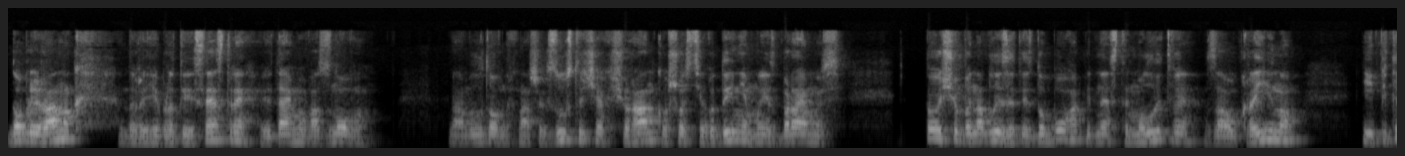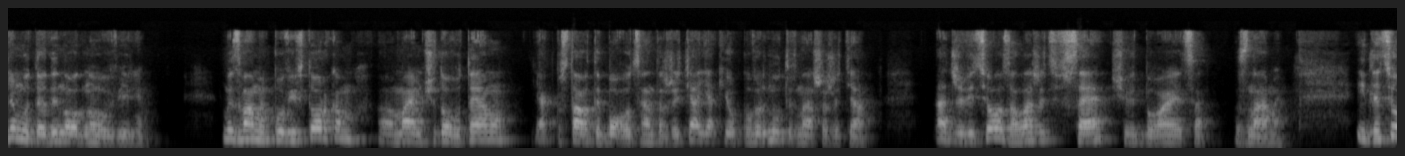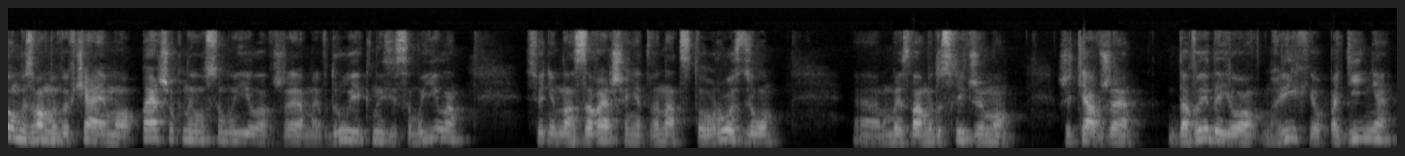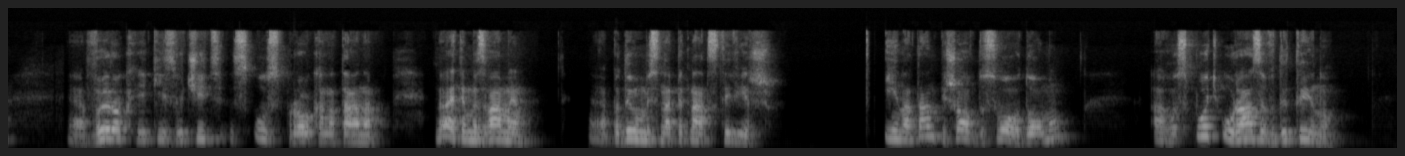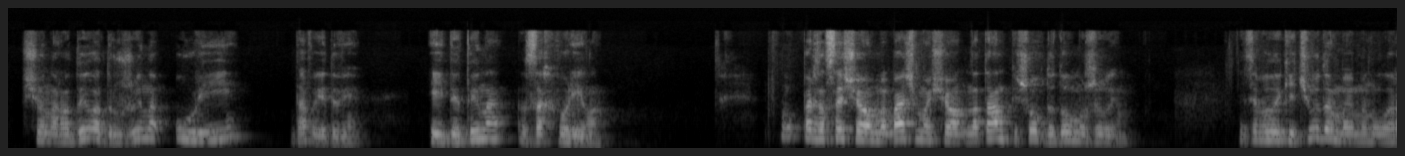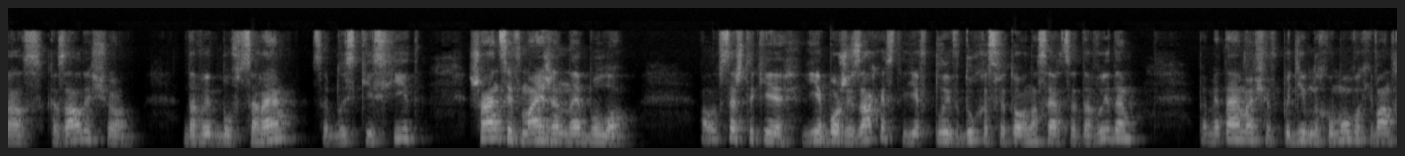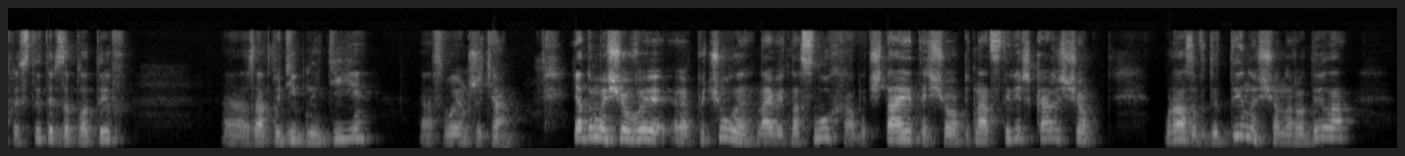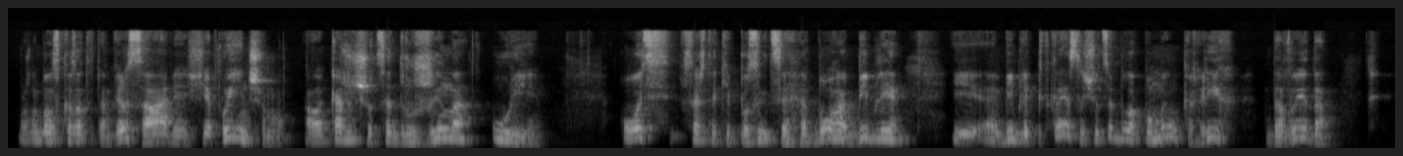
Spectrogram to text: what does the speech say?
Добрий ранок, дорогі брати і сестри. Вітаємо вас знову на молитовних наших зустрічах. Щоранку, о 6 годині, ми збираємось того, щоб наблизитись до Бога, піднести молитви за Україну і підтримувати один одного у вірі. Ми з вами по вівторкам е, маємо чудову тему, як поставити Бога у центр життя, як його повернути в наше життя. Адже від цього залежить все, що відбувається з нами. І для цього ми з вами вивчаємо першу книгу Самуїла, вже ми в другій книзі Самуїла. Сьогодні в нас завершення 12 розділу. Е, Ми з вами досліджуємо життя вже Давида, його гріх, його падіння, е, вирок, який звучить з уст пророка Натана. Давайте ми з вами е, подивимося на 15 вірш. І Натан пішов до свого дому, а Господь уразив дитину що народила дружина Урії Давидові, і дитина захворіла. Ну, перш за все, що ми бачимо, що Натан пішов додому живим. І це велике чудо. Ми минулий раз казали, що Давид був царем, це близький схід. Шансів майже не було. Але все ж таки є Божий захист, є вплив Духа Святого на серце Давида. Пам'ятаємо, що в подібних умовах Іван Хреститель заплатив за подібні дії е, своїм життям. Я думаю, що ви е, почули навіть на слух або читаєте, що 15-й вірш каже, що уразив дитину, що народила, можна було сказати, там Версавія, ще по-іншому, але кажуть, що це дружина Урії. Ось все ж таки позиція Бога Біблії. І Біблія підкреслює, що це була помилка, гріх Давида.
